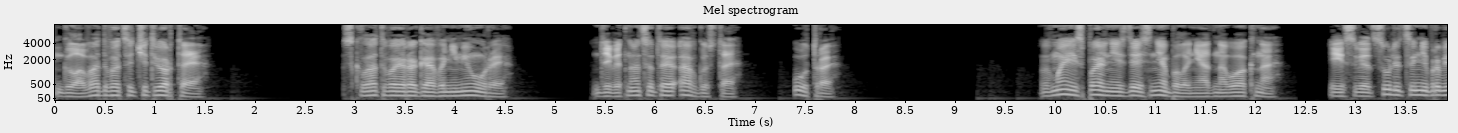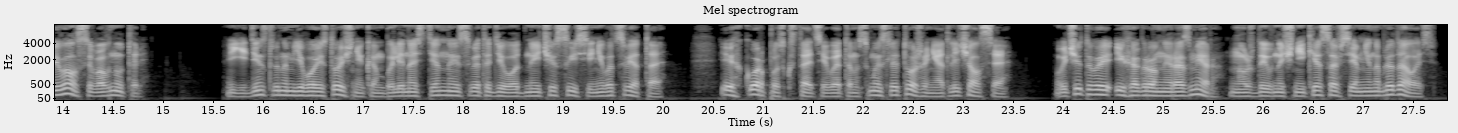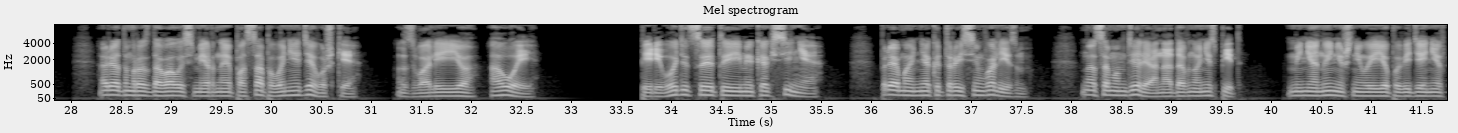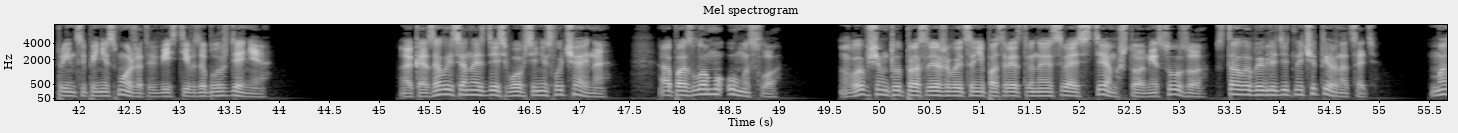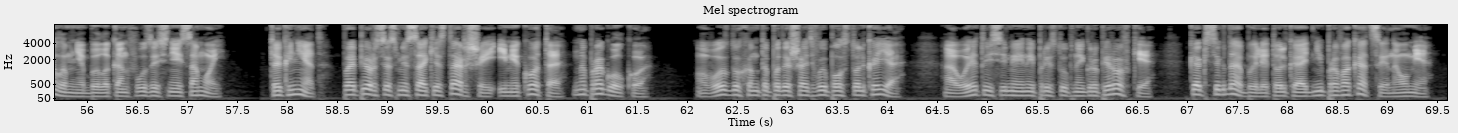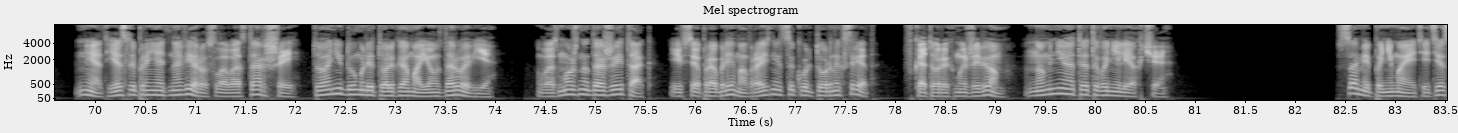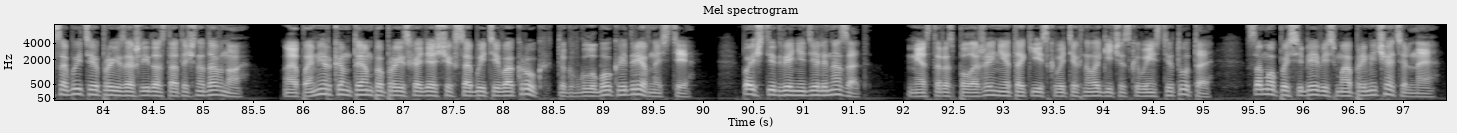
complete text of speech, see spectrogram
Глава 24. Склад Вайрагава Немиуры. 19 августа. Утро. В моей спальне здесь не было ни одного окна, и свет с улицы не пробивался вовнутрь. Единственным его источником были настенные светодиодные часы синего цвета. Их корпус, кстати, в этом смысле тоже не отличался. Учитывая их огромный размер, нужды в ночнике совсем не наблюдалось. Рядом раздавалось мерное посапывание девушки. Звали ее Аои. Переводится это имя как «синяя». Прямо некоторый символизм. На самом деле она давно не спит. Меня нынешнего ее поведения в принципе не сможет ввести в заблуждение. Оказалось, она здесь вовсе не случайно, а по злому умыслу. В общем, тут прослеживается непосредственная связь с тем, что Мисузу стала выглядеть на 14. Мало мне было конфуза с ней самой. Так нет, попёрся с Мисаки-старшей и Микота на прогулку. Воздухом-то подышать выпал только я, а у этой семейной преступной группировки, как всегда, были только одни провокации на уме. Нет, если принять на веру слова старшей, то они думали только о моем здоровье. Возможно, даже и так, и вся проблема в разнице культурных сред, в которых мы живем, но мне от этого не легче. Сами понимаете, те события произошли достаточно давно, а по меркам темпа происходящих событий вокруг, так в глубокой древности, почти две недели назад, место расположения Токийского технологического института само по себе весьма примечательное.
